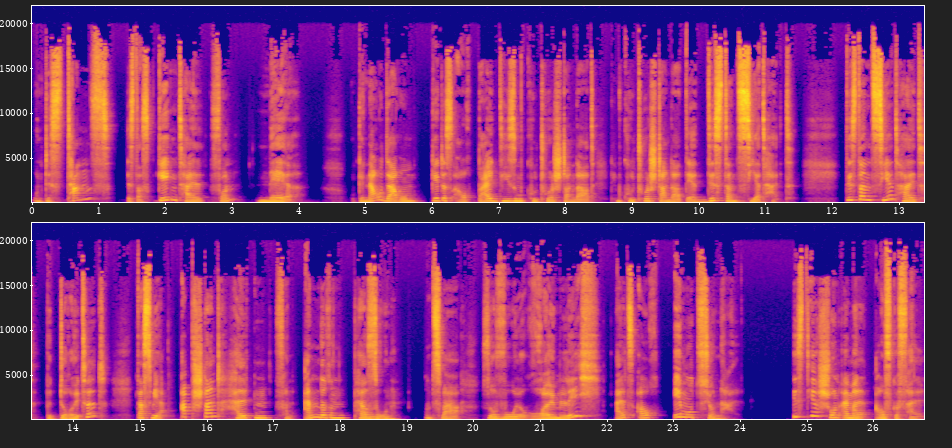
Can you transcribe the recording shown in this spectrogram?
Und Distanz ist das Gegenteil von Nähe. genau darum geht es auch bei diesem Kulturstandard, dem Kulturstandard der Distanziertheit. Distanziertheit bedeutet, dass wir Abstand halten von anderen Personen. Und zwar sowohl räumlich als auch emotional. Ist dir schon einmal aufgefallen,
